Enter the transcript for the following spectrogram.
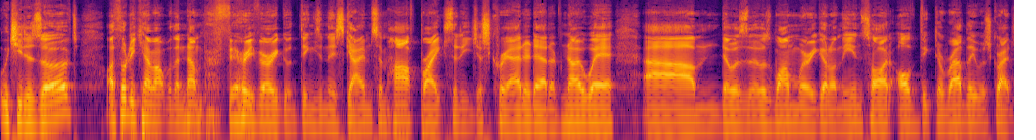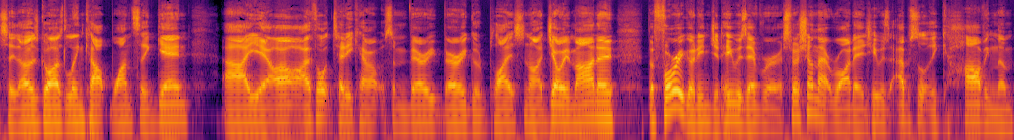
which he deserved. I thought he came up with a number of very, very good things in this game. Some half breaks that he just created out of nowhere. Um, there was there was one where he got on the inside of Victor Radley. It was great to see those guys link up once again. Uh, yeah, I, I, thought Teddy came up with some very, very good plays tonight. Joey Manu, before he got injured, he was everywhere, especially on that right edge. He was absolutely carving them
